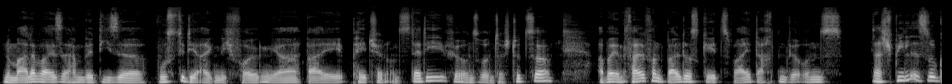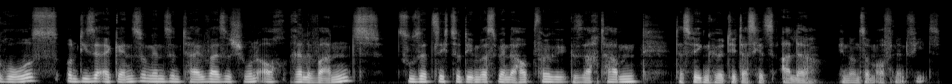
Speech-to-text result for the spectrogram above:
Normalerweise haben wir diese Wusstet ihr eigentlich Folgen ja bei Patreon und Steady für unsere Unterstützer. Aber im Fall von Baldur's Gate 2 dachten wir uns, das Spiel ist so groß und diese Ergänzungen sind teilweise schon auch relevant, zusätzlich zu dem, was wir in der Hauptfolge gesagt haben. Deswegen hört ihr das jetzt alle in unserem offenen Feed.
